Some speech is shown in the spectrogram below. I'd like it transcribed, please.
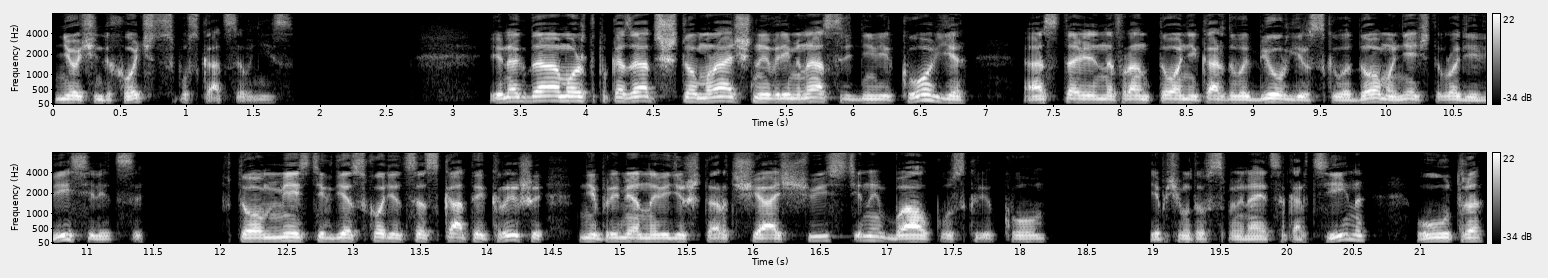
не очень-то хочется спускаться вниз. Иногда может показаться, что мрачные времена Средневековья оставили на фронтоне каждого бюргерского дома нечто вроде виселицы. В том месте, где сходятся скаты крыши, непременно видишь торчащую из стены балку с крюком. И почему-то вспоминается картина «Утро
